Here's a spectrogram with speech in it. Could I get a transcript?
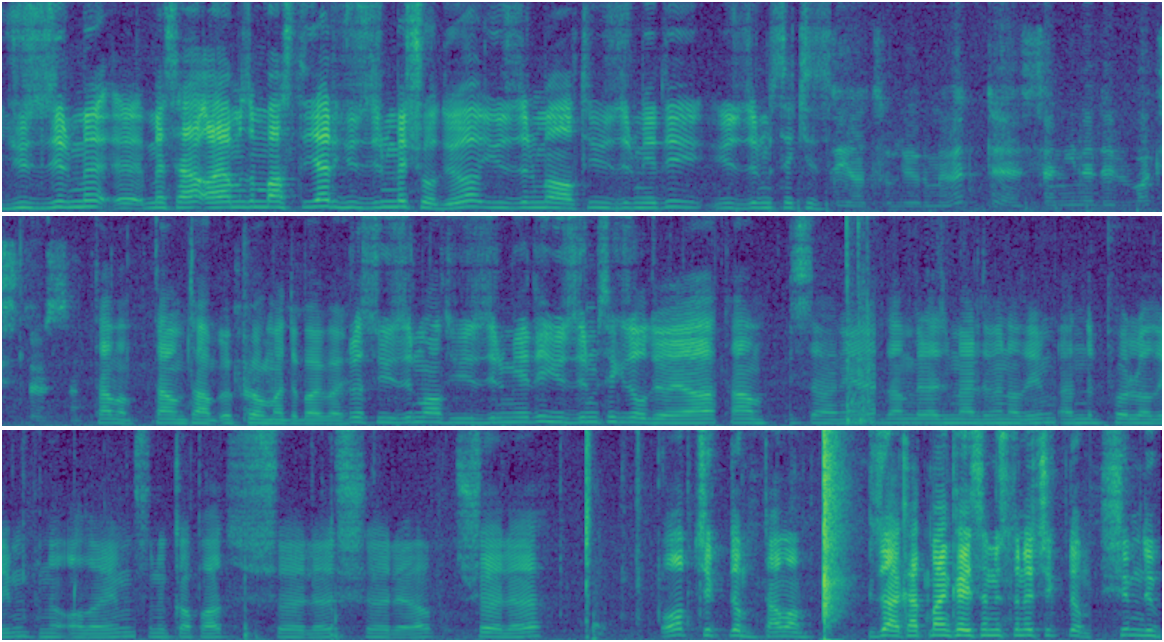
120 e, mesela ayağımızın bastığı yer 125 oluyor. 126, 127, 128. diye hatırlıyorum evet de sen yine de bir bak istersen. Tamam tamam tamam öpüyorum hadi bay bay. Burası 126, 127, 128 oluyor ya. Tamam bir saniye. Buradan biraz merdiven alayım. Ben de pearl alayım. Şunu alayım. Şunu kapat. Şöyle şöyle yap. Şöyle. Hop çıktım tamam. Güzel katman kayısının üstüne çıktım. Şimdi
